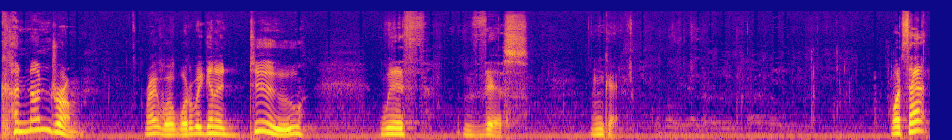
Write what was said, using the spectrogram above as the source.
conundrum? Right? Well, what are we going to do with this? Okay. What's that?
